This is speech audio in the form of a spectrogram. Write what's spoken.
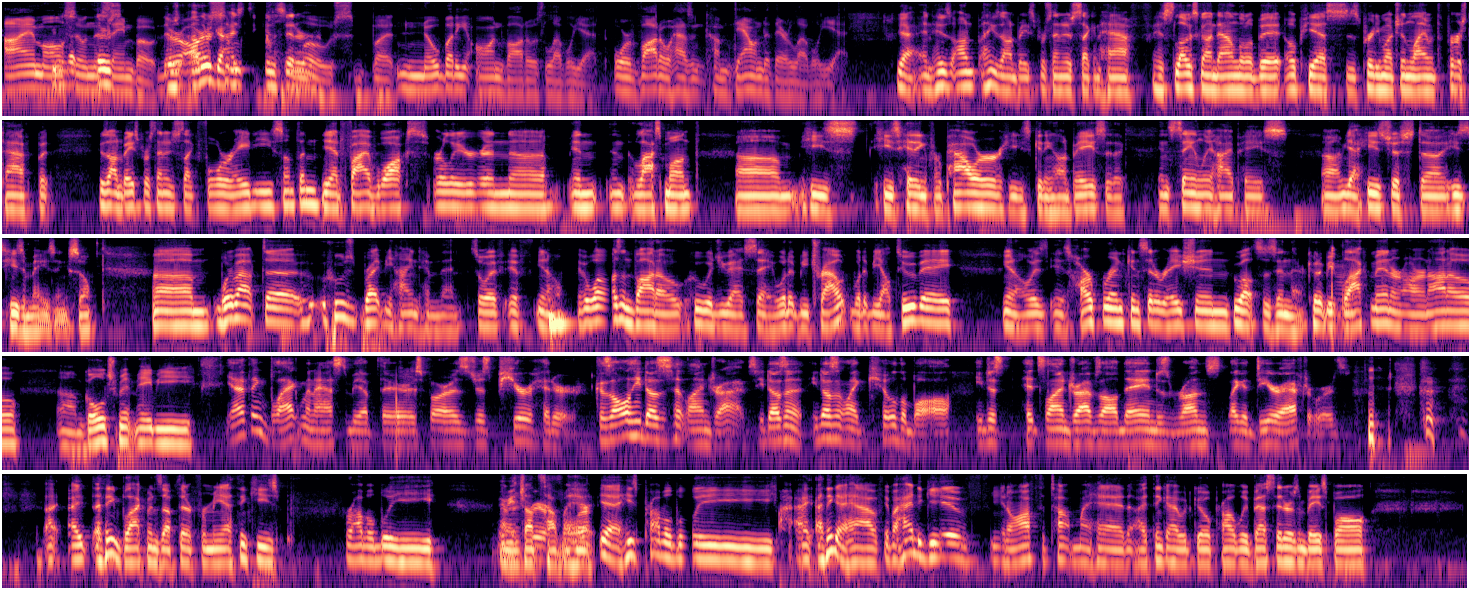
I am also in the There's- same boat. There other are some guys to consider. close, but nobody on Votto's level yet, or Votto hasn't come down to their level yet. Yeah, and his on I think his on base percentage second half. His slug's gone down a little bit. OPS is pretty much in line with the first half, but his on base percentage is like 480 something. He had five walks earlier in uh, in, in last month. Um, he's he's hitting for power. He's getting on base at an insanely high pace. Um, yeah, he's just uh, he's he's amazing. So, um, what about uh, who's right behind him then? So if if you know if it wasn't Votto, who would you guys say? Would it be Trout? Would it be Altuve? You know, is is Harper in consideration? Who else is in there? Could it be Blackmon or Arenado? Um, Goldschmidt maybe? Yeah, I think Blackmon has to be up there as far as just pure hitter because all he does is hit line drives. He doesn't he doesn't like kill the ball. He just hits line drives all day and just runs like a deer afterwards. I, I, I think Blackmon's up there for me. I think he's probably Maybe off the top of my head. Yeah, he's probably. I, I think I have. If I had to give, you know, off the top of my head, I think I would go probably best hitters in baseball.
